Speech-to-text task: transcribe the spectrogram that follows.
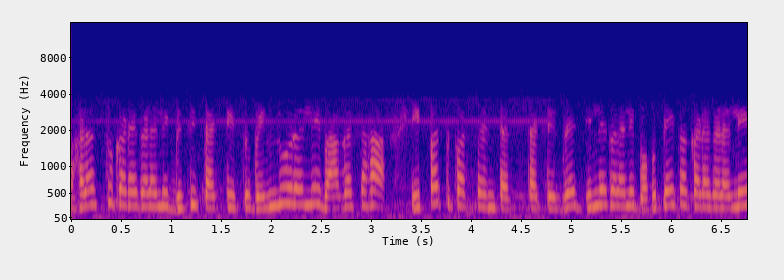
ಬಹಳಷ್ಟು ಕಡೆಗಳಲ್ಲಿ ಬಿಸಿ ತಟ್ಟಿತ್ತು. ಬೆಂಗಳೂರಲ್ಲಿ ಭಾಗಶಃ ಇಪ್ಪತ್ತು ಪರ್ಸೆಂಟ್ ತಟ್ಟಿದ್ರೆ ಜಿಲ್ಲೆಗಳಲ್ಲಿ ಬಹುತೇಕ ಕಡೆಗಳಲ್ಲಿ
